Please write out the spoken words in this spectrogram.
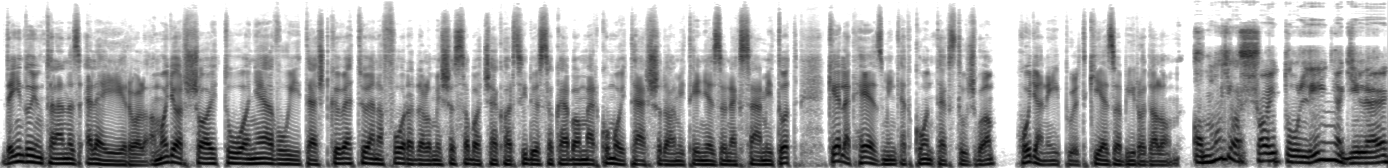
De induljunk talán az elejéről. A magyar sajtó a nyelvújítást követően a forradalom és a szabadságharc időszakában már komoly társadalmi tényezőnek számított. Kérlek, helyez minket kontextusba, hogyan épült ki ez a birodalom? A magyar sajtó lényegileg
